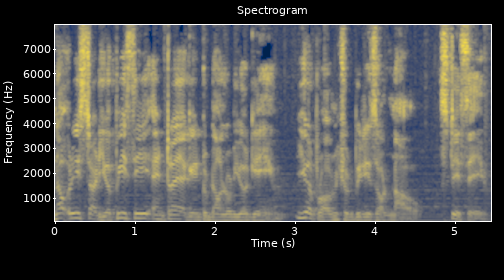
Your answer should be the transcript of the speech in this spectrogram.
Now restart your PC and try again to download your game. Your problem should be resolved now. Stay safe.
